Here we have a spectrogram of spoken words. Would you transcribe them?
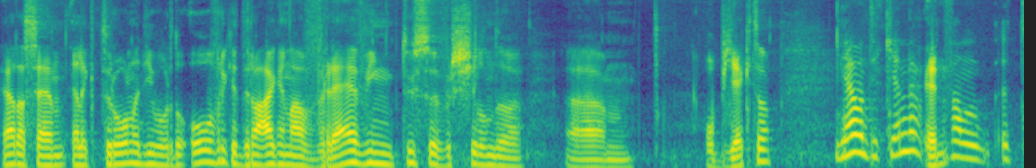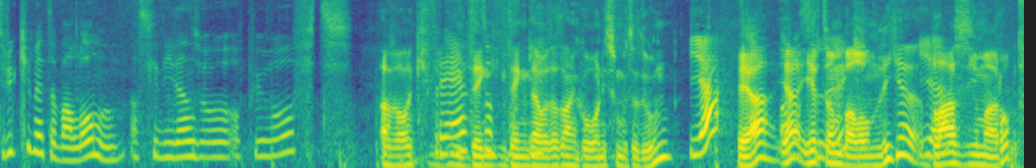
Ja, dat zijn elektronen die worden overgedragen naar wrijving tussen verschillende ehm, objecten. Ja, want ik ken dat En- van het trucje met de ballon. Als je die dan zo op je hoofd... Ah, wel, ik, denk, ik denk dat we dat dan gewoon eens moeten doen. Ja? Ja, ja je is hebt een ballon liggen, Ja. blaas die maar op.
